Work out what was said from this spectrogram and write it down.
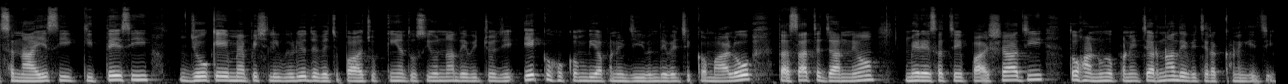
ਸੁਣਾਏ ਸੀ, ਕੀਤੇ ਸੀ, ਜੋ ਕਿ ਮੈਂ ਪਿਛਲੀ ਵੀਡੀਓ ਦੇ ਵਿੱਚ ਪਾ ਚੁੱਕੀ ਹਾਂ। ਤੁਸੀਂ ਉਹਨਾਂ ਦੇ ਵਿੱਚੋਂ ਜੇ ਇੱਕ ਹੁਕਮ ਵੀ ਆਪਣੇ ਜੀਵਨ ਦੇ ਵਿੱਚ ਕਮਾ ਲਓ, ਤਾਂ ਸੱਚ ਜਾਣਿਓ, ਮੇਰੇ ਸੱਚੇ ਪਾਤਸ਼ਾਹ ਜੀ ਤੁਹਾਨੂੰ ਆਪਣੇ ਚਰਨਾਂ ਦੇ ਵਿੱਚ ਰੱਖਣਗੇ ਜੀ।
